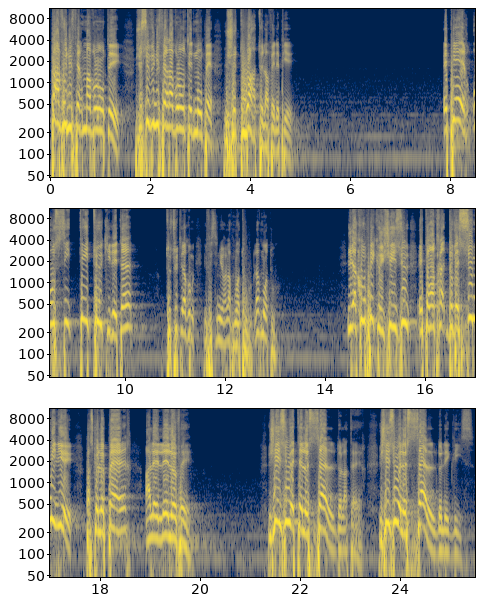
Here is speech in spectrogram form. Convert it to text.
pas venu faire ma volonté. Je suis venu faire la volonté de mon Père. Je dois te laver les pieds. Et Pierre, aussi têtu qu'il était, tout de suite il a compris. Il fait Seigneur, lave-moi tout, lave-moi tout. Il a compris que Jésus était en train, devait s'humilier parce que le Père allait l'élever. Jésus était le sel de la terre. Jésus est le sel de l'Église.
